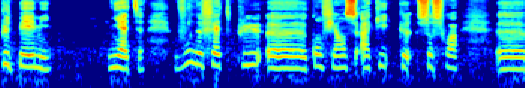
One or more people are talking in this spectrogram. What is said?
Plus de PMI, niette. Vous ne faites plus euh, confiance à qui que ce soit. Euh,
